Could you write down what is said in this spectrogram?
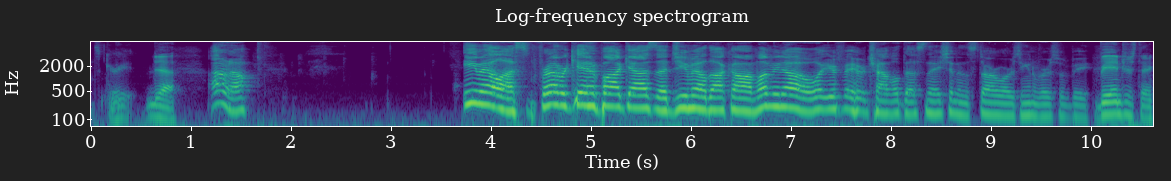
It's great. yeah. I don't know. Email us, forevercanonpodcast at gmail.com. Let me know what your favorite travel destination in the Star Wars universe would be. Be interesting.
